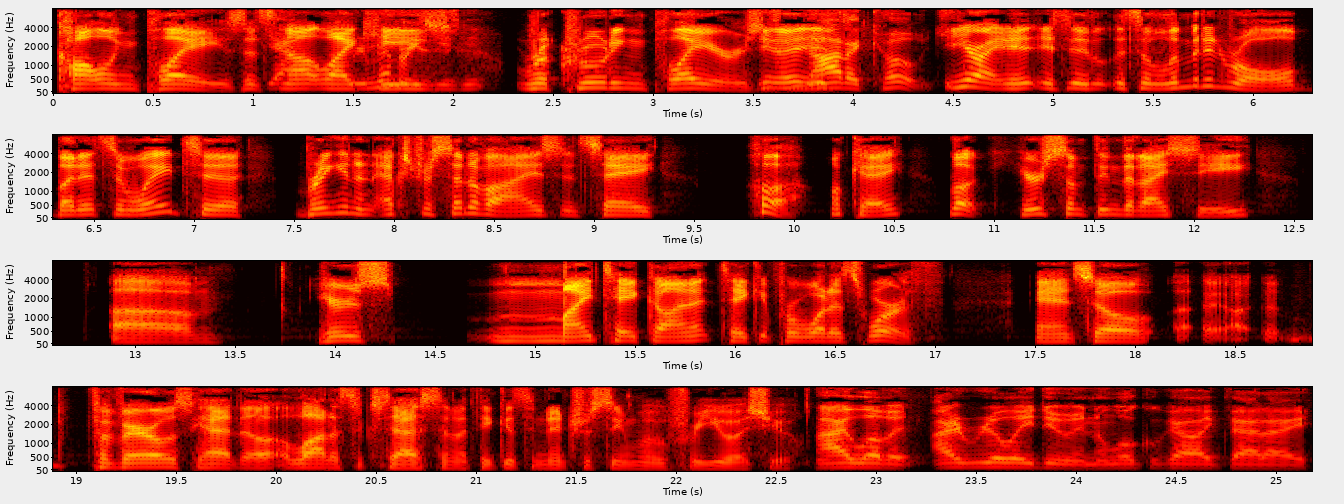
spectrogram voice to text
calling plays. It's Yeah, not like remember, he's, he's- recruiting players. He's You know, not a coach. You're right. It's a it's a limited role, but it's a way to bring in an extra set of eyes and say, "Huh, okay, look, here's something that I see. Um, here's my take on it. Take it for what it's worth." And so, uh, Favero's had a, a lot of success, and I think it's an interesting move for USU. I love it. I really do. And a local guy like that, I,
